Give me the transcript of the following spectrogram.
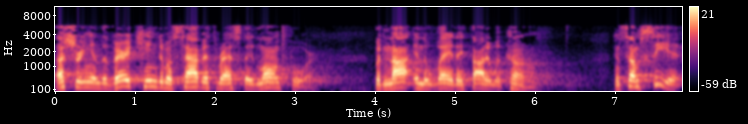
ushering in the very kingdom of Sabbath rest they longed for, but not in the way they thought it would come. And some see it,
